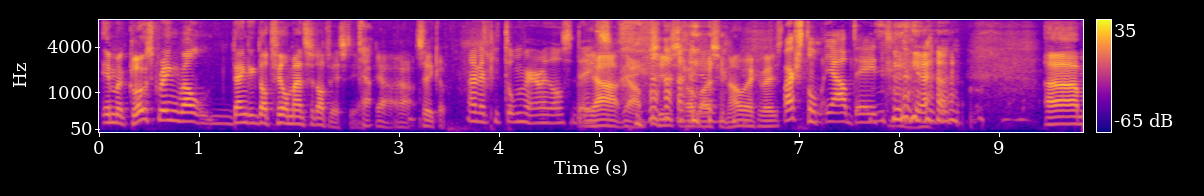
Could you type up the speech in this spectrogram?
in mijn close kring wel, denk ik dat veel mensen dat wisten. Ja, ja. ja, zeker. Nou, dan heb je Tom weer met al zijn dates. Ja, ja, precies. Waar is hij nou weer geweest? Waar stond Ja, op date. Ehm,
